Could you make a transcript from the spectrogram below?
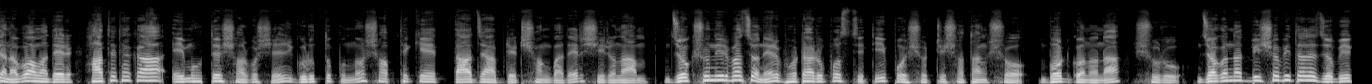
জানাব, আমাদের হাতে থাকা এই মুহূর্তের সর্বশেষ গুরুত্বপূর্ণ, সবথেকে তাজা আপডেট সংবাদের শিরোনাম। যোগসু নির্বাচনের ভোটার উপস্থিতি পঁয়ষট্টি শতাংশ। ভোট গণনা শুরু। জগন্নাথ বিশ্ববিদ্যালয় জবীয়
